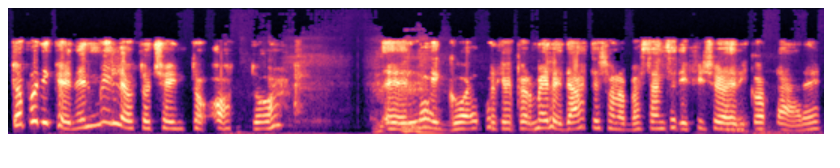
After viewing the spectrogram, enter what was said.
Dopodiché nel 1808 eh, leggo, eh, perché per me le date sono abbastanza difficili da ricordare,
